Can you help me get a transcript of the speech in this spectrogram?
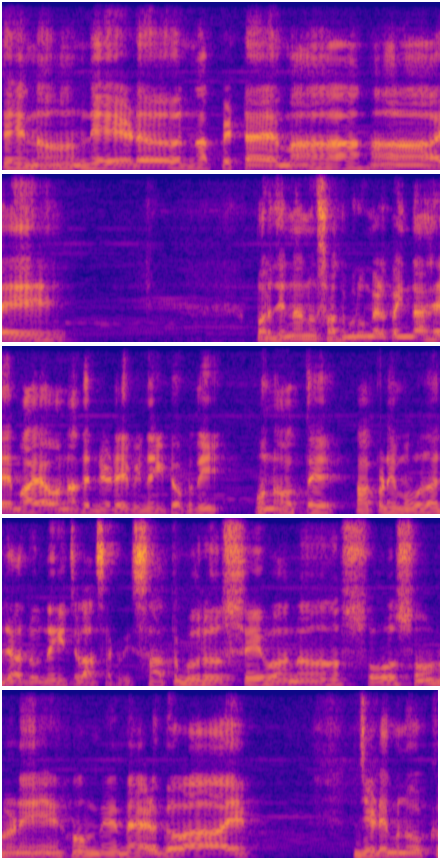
ਤੈਨ ਨੇੜ ਨ ਭਿਟੈ ਮਾਏ ਪਰ ਜਿਨ੍ਹਾਂ ਨੂੰ ਸਤਿਗੁਰੂ ਮਿਲ ਪੈਂਦਾ ਹੈ, ਮਾਇਆ ਉਹਨਾਂ ਦੇ ਨੇੜੇ ਵੀ ਨਹੀਂ ਟੁਕਦੀ। ਉਹਨਾਂ ਉੱਤੇ ਆਪਣੇ ਮੋਹ ਦਾ ਜਾਦੂ ਨਹੀਂ ਚਲਾ ਸਕਦੀ। ਸਤਿਗੁਰ ਸੇਵਨ ਸੋ ਸੋਹਣੇ ਹਉਮੈ ਮੈਲ ਗਵਾਏ। ਜਿਹੜੇ ਮਨੁੱਖ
